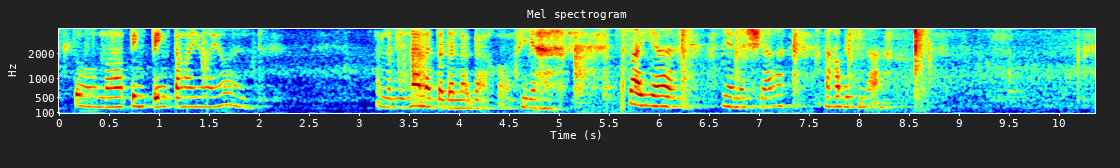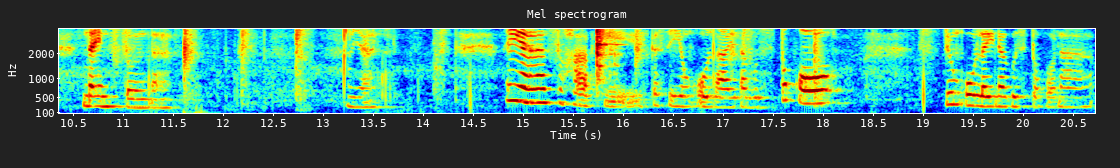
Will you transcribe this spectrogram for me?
So, maping-pink tayo ngayon. Alam niyo na, nagdadalaga ako. Yeah. So, ayan. Yan na siya. Nakabit na. Na-install na. Ayan. Ayan, so happy. Kasi yung kulay na gusto ko, yung kulay na gusto ko na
